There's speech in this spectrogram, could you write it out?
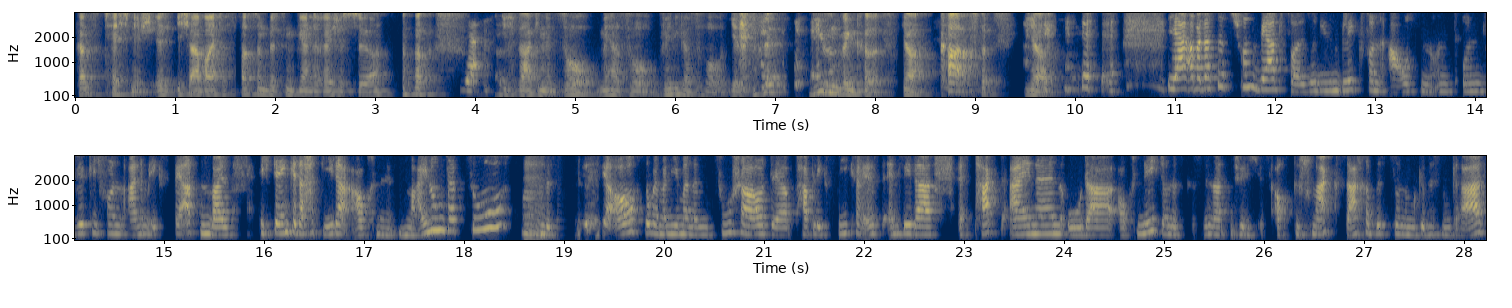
ganz technisch. Ich, ich, arbeite fast ein bisschen wie ein Regisseur. Ja. Ich sage ihnen so, mehr so, weniger so, jetzt diesen Winkel, ja, cut, ja. ja, aber das ist schon wertvoll, so diesen Blick von außen und, und wirklich von einem Experten, weil ich denke, da hat jeder auch eine Meinung dazu. Mhm. Und das ist ja auch so, wenn man jemandem zuschaut, der Public Speaker ist, entweder es packt einen oder auch nicht. Und es ist natürlich ist auch Geschmackssache bis zu einem gewissen Grad,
